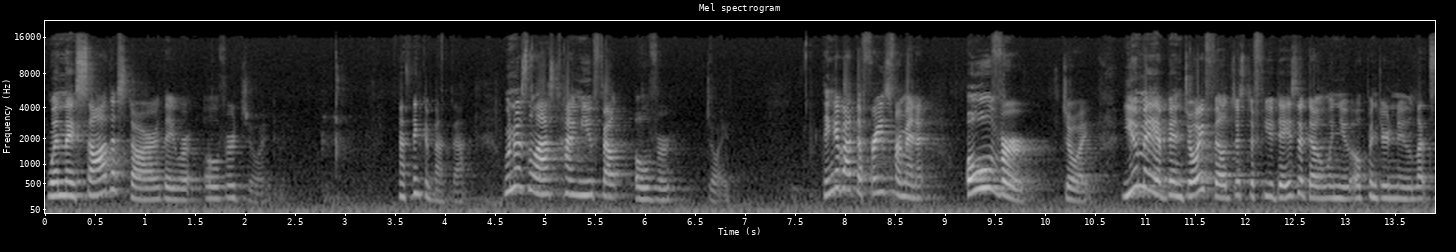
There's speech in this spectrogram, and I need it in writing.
When they saw the star, they were overjoyed. Now think about that. When was the last time you felt overjoyed? Think about the phrase for a minute. Overjoyed. You may have been joy filled just a few days ago when you opened your new Let's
